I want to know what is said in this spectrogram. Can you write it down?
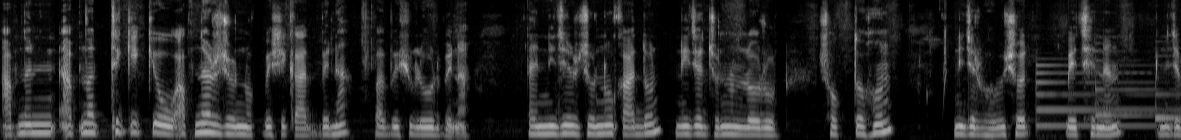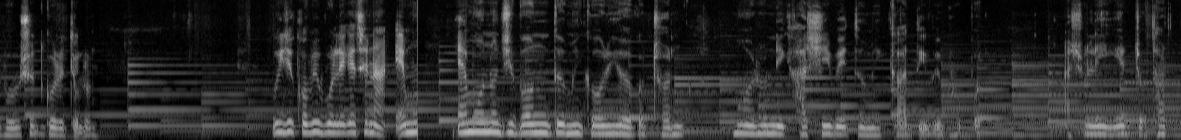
আপনার আপনার থেকে কেউ আপনার জন্য বেশি কাঁদবে না বা বেশি লড়বে না। তাই নিজের জন্য কাঁদুন, নিজের জন্য লড়ুন। শক্ত হন, নিজের ভবিষ্যৎ বেছে নেন। নিজের ভবিষ্যৎ গড়ে তুলুন। ওই যে কবি বলে গেছে না, এমন এমনও জীবন তুমি করিও গঠন, মরণিক হাসিবে তুমি কাঁদিবে ভুবন। আসলে এর যথার্থ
